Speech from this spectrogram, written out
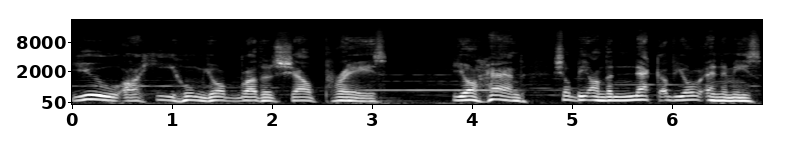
you are he whom your brothers shall praise. Your hand shall be on the neck of your enemies.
